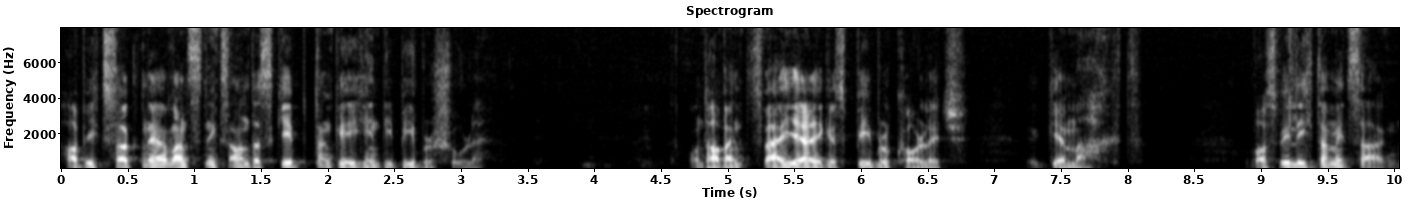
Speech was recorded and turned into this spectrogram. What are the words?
habe ich gesagt, naja, wenn es nichts anderes gibt, dann gehe ich in die Bibelschule. Und habe ein zweijähriges Bibelcollege gemacht. Was will ich damit sagen?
